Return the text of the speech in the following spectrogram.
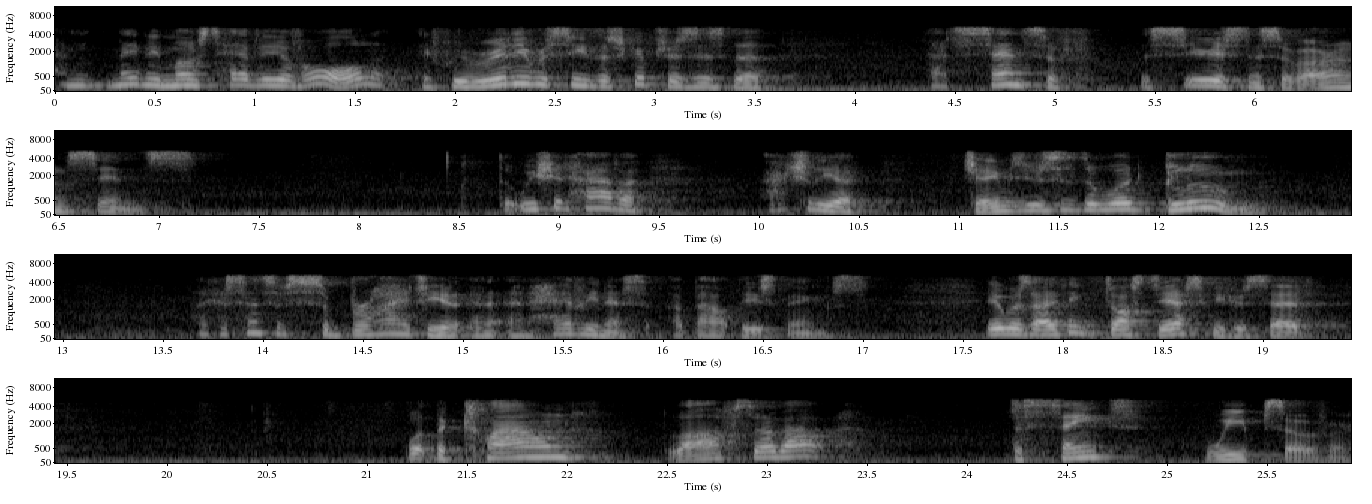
And maybe most heavy of all, if we really receive the scriptures, is the, that sense of the seriousness of our own sins. that we should have a, actually a, James uses the word gloom, like a sense of sobriety and, and heaviness about these things. It was, I think, Dostoevsky who said, What the clown laughs about, the saint weeps over.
